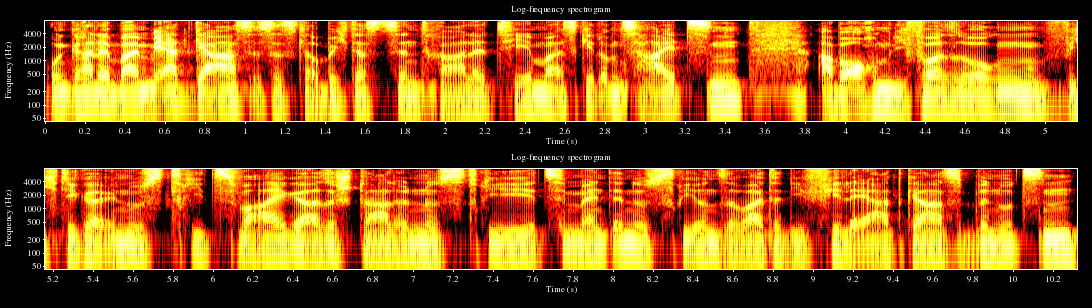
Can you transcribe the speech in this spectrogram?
Und gerade beim Erdgas ist das, glaube ich, das zentrale Thema. Es geht ums Heizen, aber auch um die Versorgung wichtiger Industriezweige, also Stahlindustrie, Zementindustrie und so weiter, die viel Erdgas benutzen.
